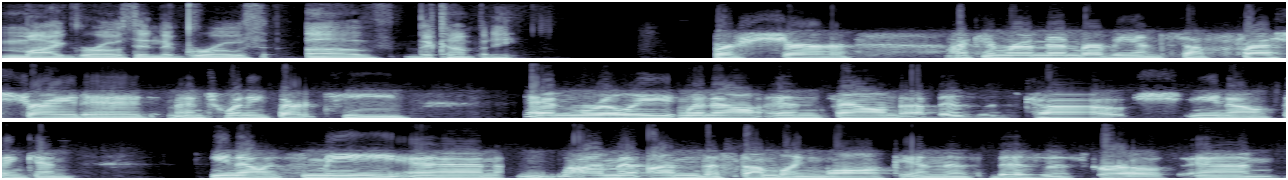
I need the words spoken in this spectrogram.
my growth and the growth of the company? For sure. I can remember being so frustrated in 2013 and really went out and found a business coach, you know, thinking, you know, it's me and I'm I'm the stumbling block in this business growth and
